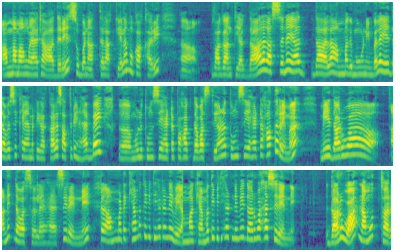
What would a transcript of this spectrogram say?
අම්මා මං ඔයාට ආදරේ සුබ නත්තලක් කියලා මොකක් හරි වගන්තියක් දාලා ලස්සන එයා දාලා අම්මගේ මූණින් බල ඒ දවසේ කෑම ටිකක් කාලා සතුටින් හැබැයි මුළු 365ක් දවස් තියන 364ෙම මේ දරුවා අනිත් දවස්වල හැසිරෙන්නේ අම්මට කැමති විදිහට නෙවේ අම්මා කැමති විදිහට නෙවේ දරුවා හැසිරෙන්නේ. දරුවා නමුත් අර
